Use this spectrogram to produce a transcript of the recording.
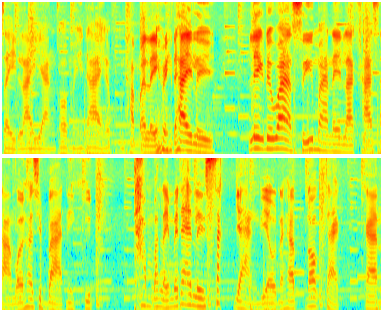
ใส่ลายยางก็ไม่ได้ครับผมทำอะไรไม่ได้เลย เรียกได้ว่าซื้อมาในราคา 350 บาทนี่คือทำอะไรไม่ได้เลยสักอย่างเดียวนะครับ นอกจากการ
